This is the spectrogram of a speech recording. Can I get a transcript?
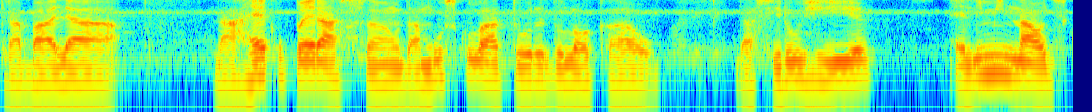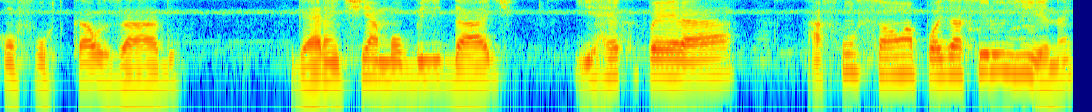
trabalhar na recuperação da musculatura do local da cirurgia, eliminar o desconforto causado garantir a mobilidade e recuperar a função após a cirurgia, né?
